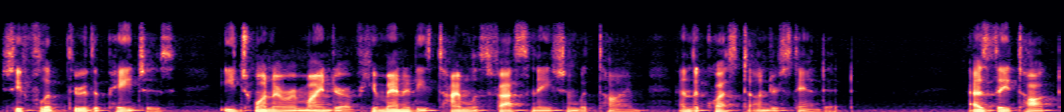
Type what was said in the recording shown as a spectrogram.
She flipped through the pages, each one a reminder of humanity's timeless fascination with time and the quest to understand it. As they talked,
